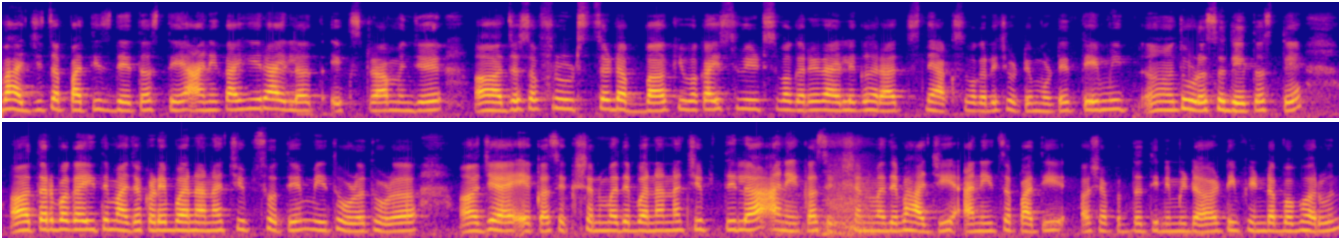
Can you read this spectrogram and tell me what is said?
भाजी चपातीच देत असते. आणि काही राहिलं एक्स्ट्रा म्हणजे जसं फ्रूट्सचा डब्बा किंवा काही स्वीट्स वगैरे राहिले घरात स्नॅक्स वगैरे छोटे मोठे ते मी थोडंसं देत असते. तर बघा इथे माझ्याकडे बनाना चिप्स होते. मी थोडं थोडं जे आहे एका सेक्शनमध्ये बनाना चिप्स दिलं आणि एका सेक्शनमध्ये भाजी आणि चपाती अशा पद्धतीने मी ड टिफिन डबा भरून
